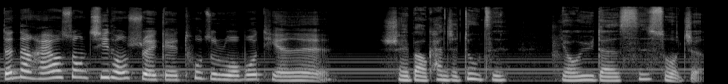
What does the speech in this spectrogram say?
等等还要送七桶水给兔子萝卜田诶。水宝看着肚子，犹豫的思索着。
